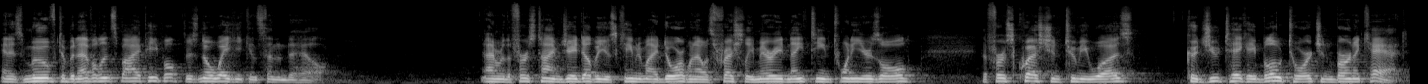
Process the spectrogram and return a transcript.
and is moved to benevolence by people, there's no way he can send them to hell. I remember the first time JWs came to my door when I was freshly married, 19, 20 years old. The first question to me was, could you take a blowtorch and burn a cat?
